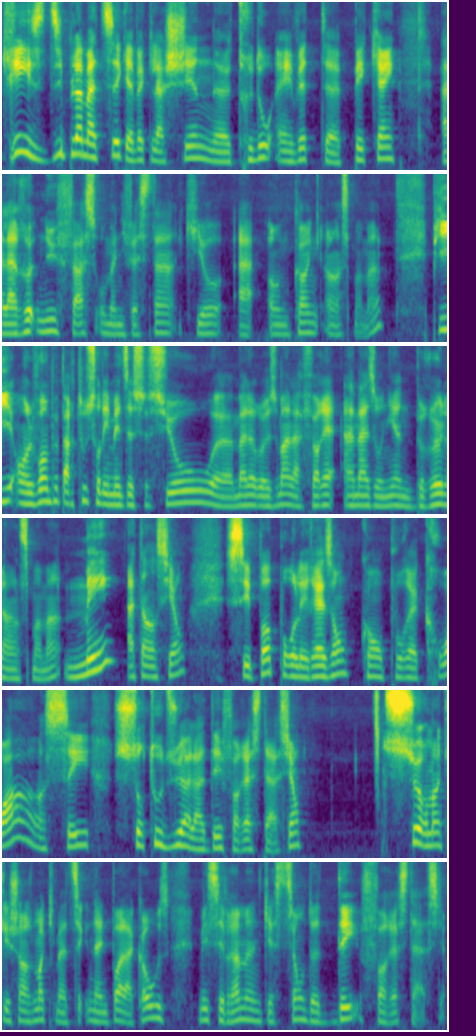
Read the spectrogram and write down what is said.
Crise diplomatique avec la Chine. Trudeau invite Pékin à la retenue face aux manifestants qu'il y a à Hong Kong en ce moment. Puis on le voit un peu partout sur les médias sociaux. Euh, malheureusement, la forêt amazonienne brûle en ce moment. Mais attention, c'est pas pour les raisons qu'on pourrait croire. C'est surtout dû à la déforestation. Sûrement que les changements climatiques n'aident pas à la cause, mais c'est vraiment une question de déforestation.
